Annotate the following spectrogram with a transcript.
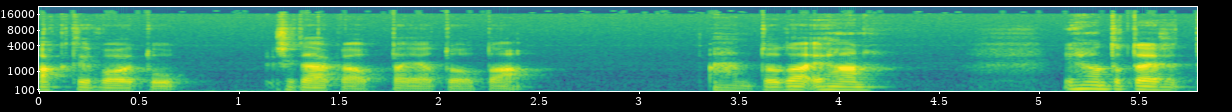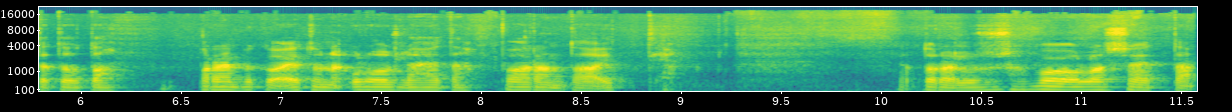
aktivoituu sitä kautta ja tuota, hän tuota ihan, ihan totesi, että tuota, parempi kuin ei tuonne ulos lähetä vaarantaa ittiä. Ja todellisuus voi olla se, että,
